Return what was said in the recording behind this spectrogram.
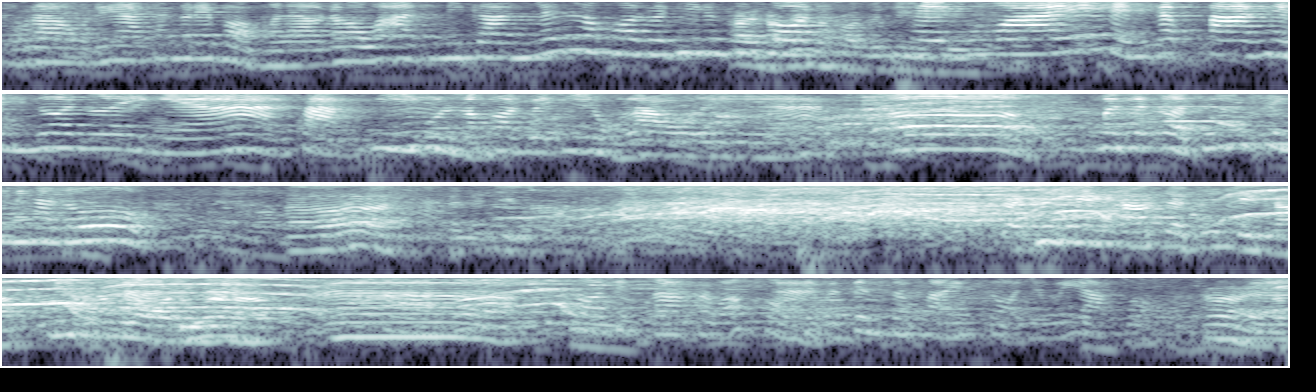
ของเราเนี่ยท่านก็ได้บอกมาแล้วนะคะว่าอาจจะมีการเล่นละครเวทีกันใช่คสรับดเล่นละครเวที ๆเห็นไว้เห็นกับตาเห็นเงินอะไรอย่างเงี้ยสามทีบนละครเวทีของเราอะไรอย่างเงี้ยเออมันจะเกิดขึ้นจริงไหมคะลูก เออแต่ขึ้นจริงแต่ขึ้นจริง ครับแต่ขึ้นจริงครับต้องรอดูนะครับ อ่ารอติดตามค่ะว่าขอเก็บไว้เป็นเซอร์ไพรส์ก่อนยังไม่อยากบอกใช่ครับ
